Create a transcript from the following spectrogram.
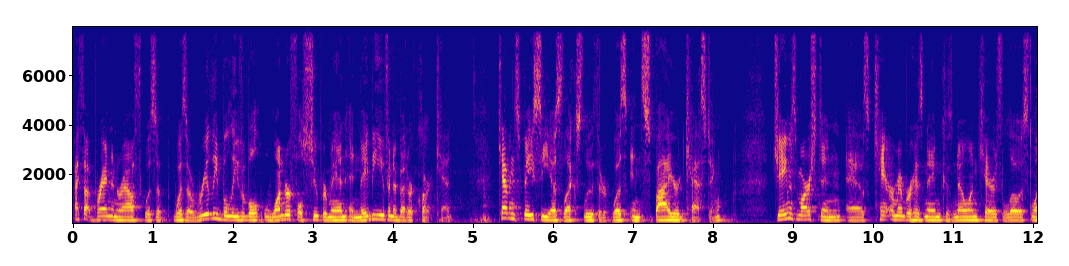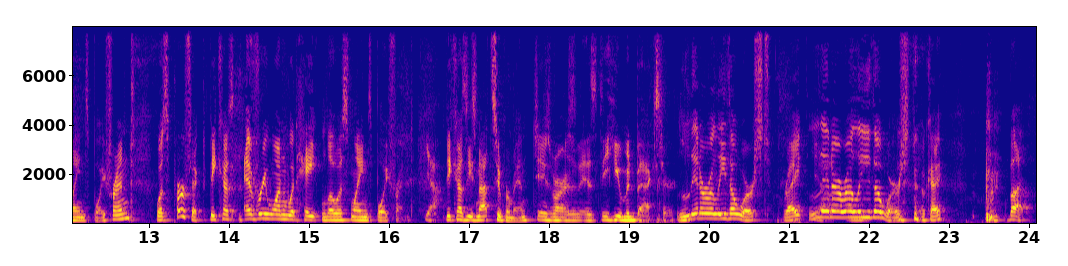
I thought Brandon Routh was a was a really believable, wonderful Superman, and maybe even a better Clark Kent. Kevin Spacey as Lex Luthor was inspired casting. James Marsden as can't remember his name because no one cares Lois Lane's boyfriend was perfect because everyone would hate Lois Lane's boyfriend. Yeah. because he's not Superman. James Marsden is the human Baxter. Literally the worst, right? Literally the worst. Okay, but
